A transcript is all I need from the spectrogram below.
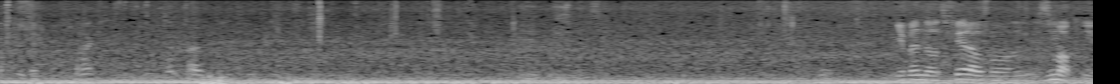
A tutaj. Tak? Tak, tak. Nie będę otwierał, bo zmoknie.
